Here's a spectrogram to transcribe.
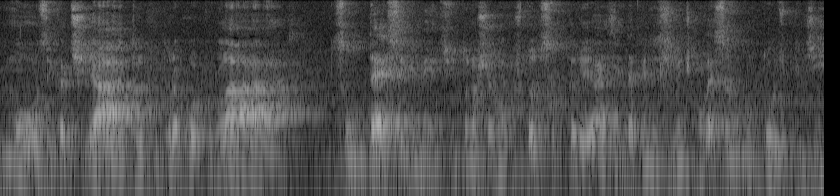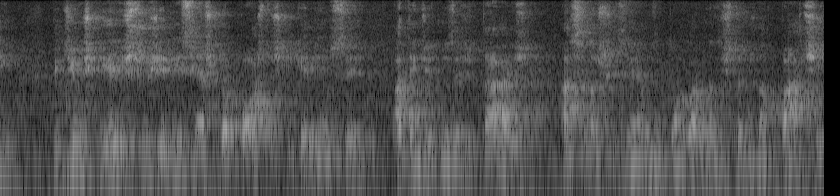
música, teatro, cultura popular, são dez segmentos. Então nós chamamos todos os setoriais, independentemente, conversando com todos, pedir, pedimos que eles sugerissem as propostas que queriam ser atendidas nos editais. Assim nós fizemos, então agora nós estamos na parte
